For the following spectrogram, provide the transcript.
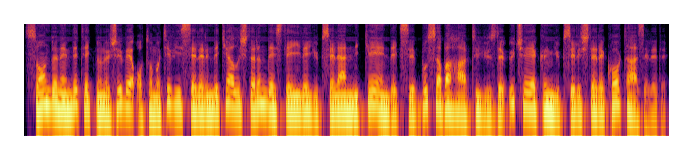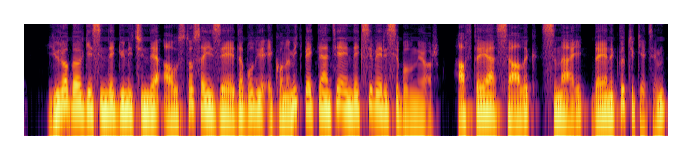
son dönemde teknoloji ve otomotiv hisselerindeki alışların desteğiyle yükselen Nikkei Endeksi bu sabah artı %3'e yakın yükselişle rekor tazeledi. Euro bölgesinde gün içinde Ağustos ayı ZW Ekonomik Beklenti Endeksi verisi bulunuyor. Haftaya sağlık, sanayi, dayanıklı tüketim,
